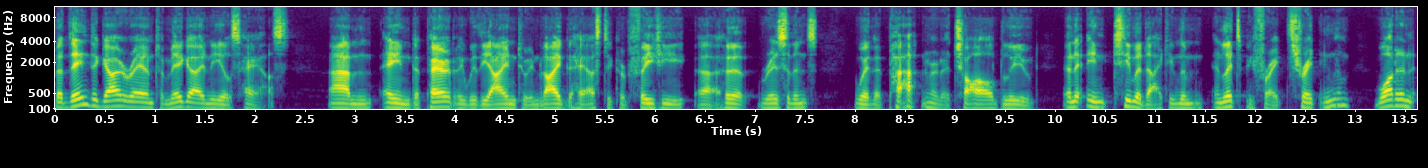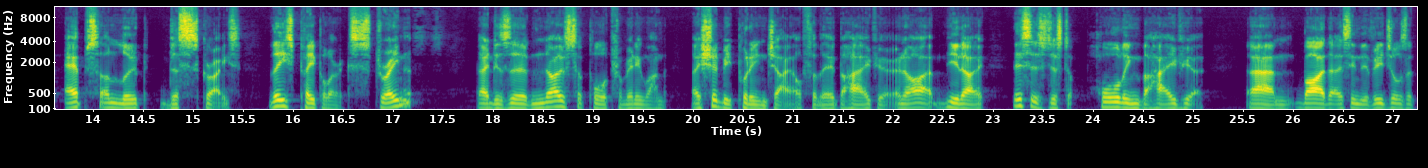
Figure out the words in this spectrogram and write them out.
But then to go around to Meg O'Neill's house, um, and apparently with the aim to invade the house to graffiti uh, her residence where her partner and a child lived, and intimidating them, and let's be frank, threatening them. What an absolute disgrace. These people are extremists. They deserve no support from anyone. They should be put in jail for their behaviour. And I, you know, this is just appalling behaviour um, by those individuals. And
